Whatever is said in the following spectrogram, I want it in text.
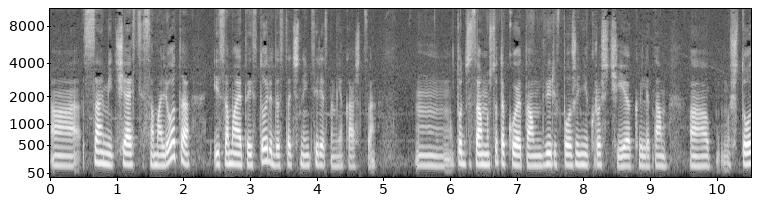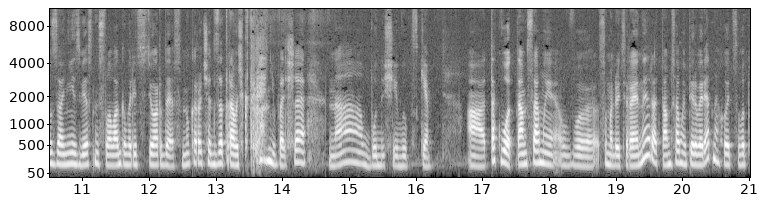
а, сами части самолета и сама эта история достаточно интересна, мне кажется. Тот же самый, что такое там двери в положении кросс-чек или там а, что за неизвестные слова говорит стюардесса. Ну, короче, это затравочка такая небольшая на будущие выпуски. А, так вот, там самый в самолете Ryanair, там самый первый ряд находится вот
